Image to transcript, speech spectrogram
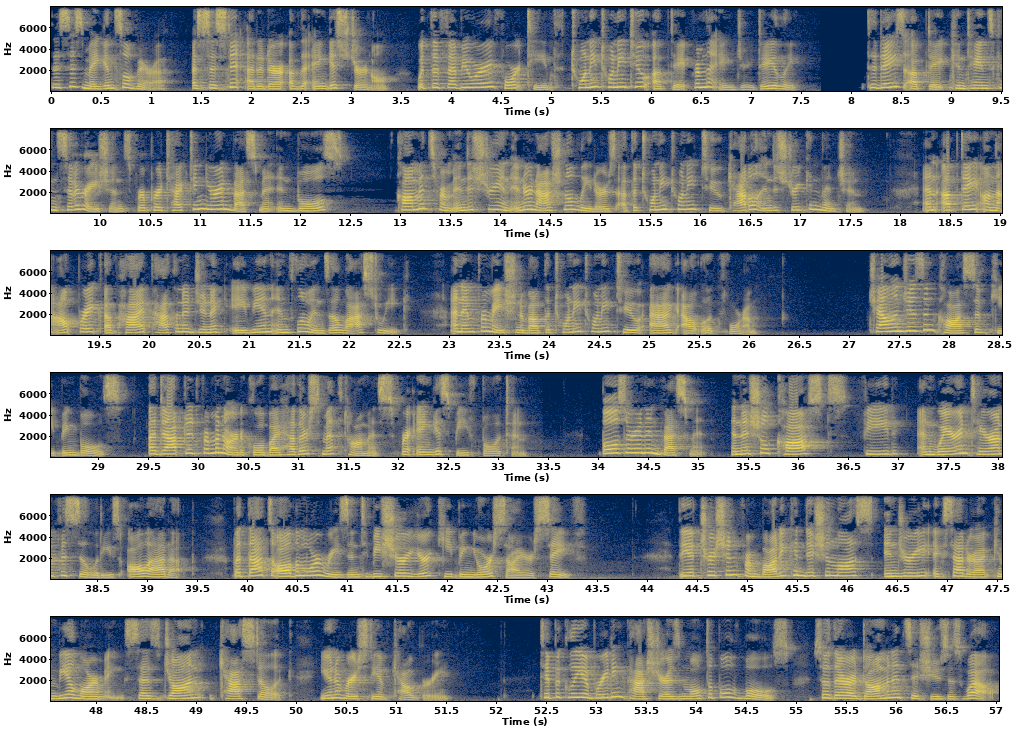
This is Megan Silveira, Assistant Editor of the Angus Journal, with the February 14th, 2022 update from the AJ Daily. Today's update contains considerations for protecting your investment in bulls, comments from industry and international leaders at the 2022 Cattle Industry Convention, an update on the outbreak of high pathogenic avian influenza last week, and information about the 2022 Ag Outlook Forum. Challenges and costs of keeping bulls. Adapted from an article by Heather Smith Thomas for Angus Beef Bulletin. Bulls are an investment. Initial costs, feed, and wear and tear on facilities all add up, but that's all the more reason to be sure you're keeping your sires safe. The attrition from body condition loss, injury, etc. can be alarming, says John Kastelic, University of Calgary. Typically, a breeding pasture has multiple bulls, so there are dominance issues as well.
